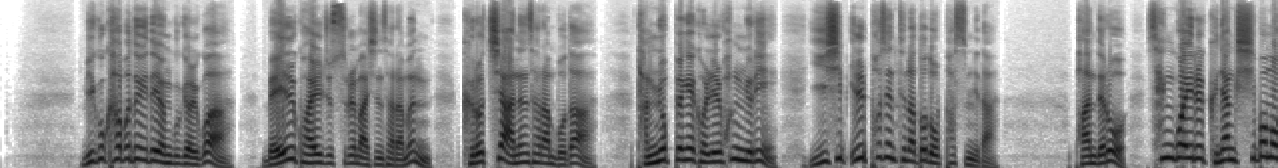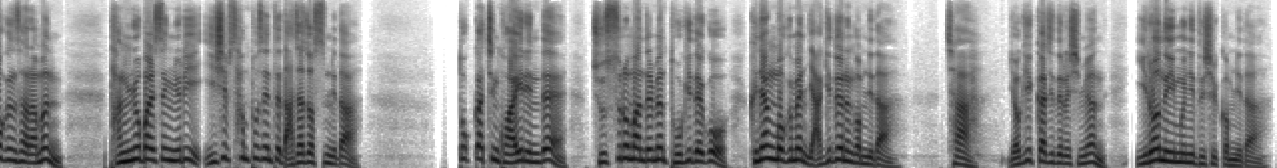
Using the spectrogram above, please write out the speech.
미국 하버드 의대 연구 결과 매일 과일 주스를 마신 사람은 그렇지 않은 사람보다 당뇨병에 걸릴 확률이 21%나 더 높았습니다. 반대로 생과일을 그냥 씹어 먹은 사람은 당뇨 발생률이 23% 낮아졌습니다. 똑같은 과일인데 주스로 만들면 독이 되고 그냥 먹으면 약이 되는 겁니다. 자, 여기까지 들으시면 이런 의문이 드실 겁니다.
